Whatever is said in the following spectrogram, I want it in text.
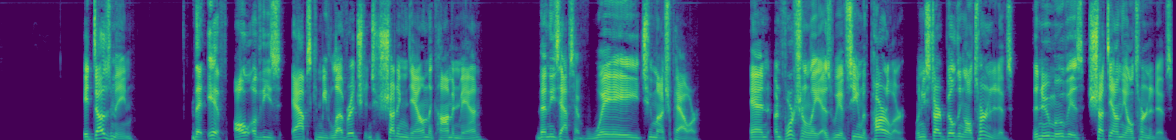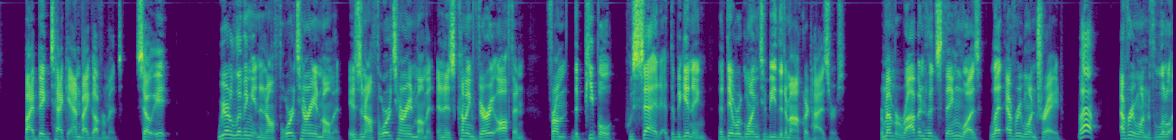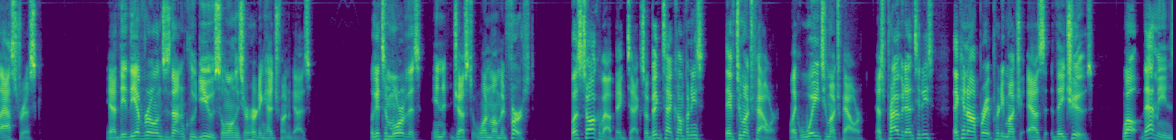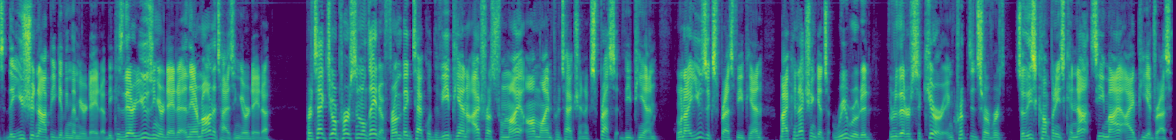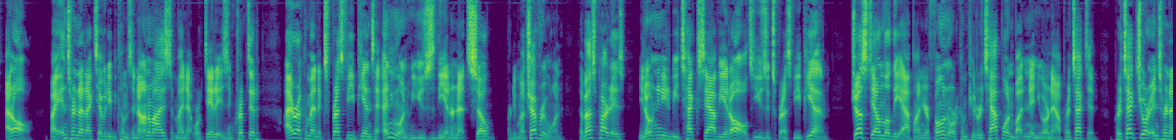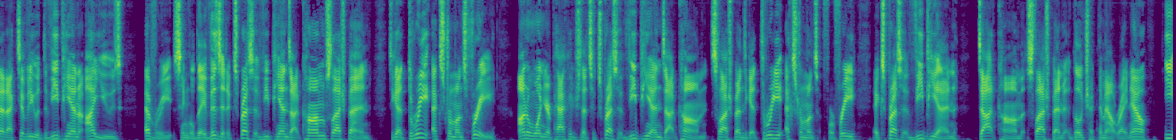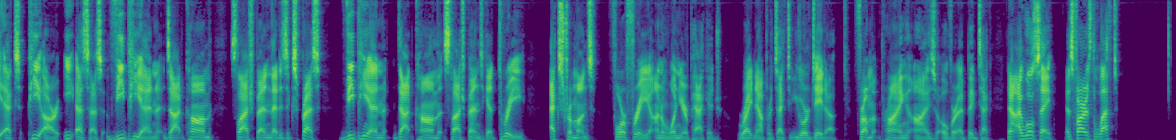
It does mean that if all of these apps can be leveraged into shutting down the common man, then these apps have way too much power. And unfortunately, as we have seen with Parler, when you start building alternatives, the new move is shut down the alternatives by big tech and by government. So it we are living in an authoritarian moment. It is an authoritarian moment, and is coming very often from the people who said at the beginning that they were going to be the democratizers. Remember, Robinhood's thing was let everyone trade. Well, everyone with a little asterisk. Yeah, the, the everyone's does not include you so long as you're hurting hedge fund guys. We'll get to more of this in just one moment. First, let's talk about big tech. So, big tech companies, they have too much power, like way too much power. As private entities, they can operate pretty much as they choose. Well, that means that you should not be giving them your data because they're using your data and they're monetizing your data. Protect your personal data from big tech with the VPN I trust from my online protection, ExpressVPN. When I use ExpressVPN, my connection gets rerouted through their secure, encrypted servers so these companies cannot see my IP address at all. My internet activity becomes anonymized, my network data is encrypted. I recommend ExpressVPN to anyone who uses the internet, so pretty much everyone. The best part is, you don't need to be tech savvy at all to use ExpressVPN. Just download the app on your phone or computer, tap one button, and you are now protected. Protect your internet activity with the VPN I use every single day. Visit expressvpn.com slash Ben to get three extra months free on a one-year package. That's expressvpn.com slash Ben to get three extra months for free. expressvpn.com slash Ben. Go check them out right now. E-X-P-R-E-S-S-V-P-N.com slash Ben. That is expressvpn.com slash Ben to get three extra months for free on a one-year package. Right now, protect your data from prying eyes over at big tech. Now, I will say, as far as the left,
